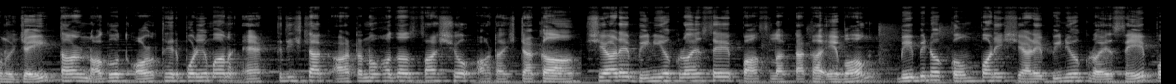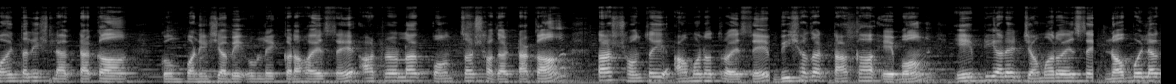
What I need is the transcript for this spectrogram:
অনুযায়ী তার নগদ অর্থের পরিমাণ একত্রিশ লাখ আটান্ন হাজার চারশো আঠাশ টাকা। শেয়ারে বিনিয়োগ রয়েছে পাঁচ লাখ টাকা এবং বিভিন্ন কোম্পানির শেয়ারে বিনিয়োগ রয়েছে পঁয়তাল্লিশ লাখ টাকা। কোম্পানি হিসাবে উল্লেখ করা হয়েছে, আঠারো লাখ পঞ্চাশ হাজার টাকা। তার সঞ্চয়ী আমানত রয়েছে বিশ হাজার টাকা এবং এফডিআর এর জমা রয়েছে নব্বই লাখ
